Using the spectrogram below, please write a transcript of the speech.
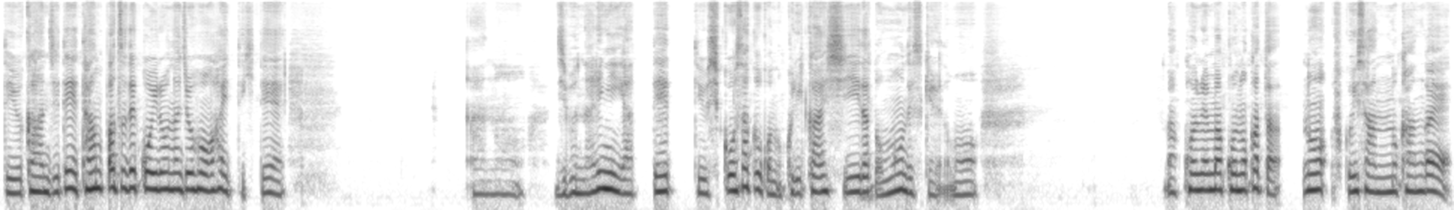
っていう感じで、単発でこういろんな情報が入ってきて、あの、自分なりにやってっていう試行錯誤の繰り返しだと思うんですけれども、まあ、これはこの方の福井さんの考え、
